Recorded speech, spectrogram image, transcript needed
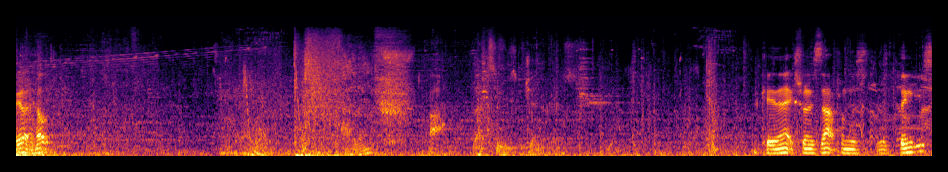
Yeah, help. Ah, that seems generous. Okay, the next one is that from the, the thingies.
